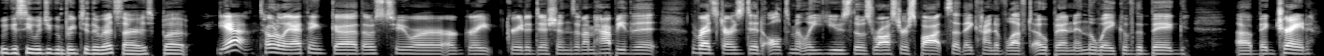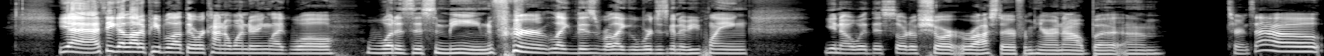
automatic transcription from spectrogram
we can see what you can bring to the Red Stars. But yeah, totally. I think uh, those two are, are great, great additions, and I'm happy that the Red Stars did ultimately use those roster spots that they kind of left open in the wake of the big uh, big trade. Yeah, I think a lot of people out there were kind of wondering, like, well, what does this mean for like this? Like, we're just gonna be playing, you know, with this sort of short roster from here on out. But um, turns out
